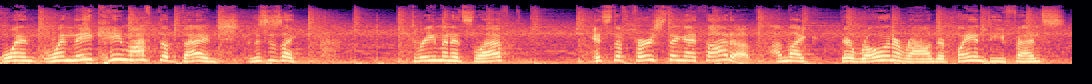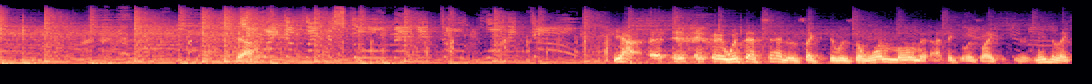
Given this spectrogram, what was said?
when when they came off the bench, this is like three minutes left. It's the first thing I thought of. I'm like, they're rolling around, they're playing defense. Yeah. Yeah, it, it, it, with that said, it was like there was the one moment. I think it was like there was maybe like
